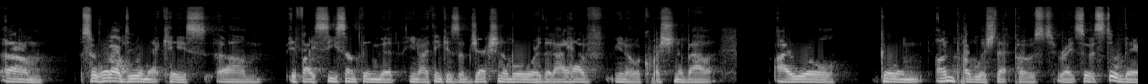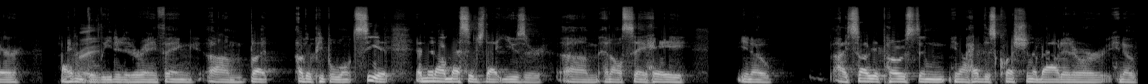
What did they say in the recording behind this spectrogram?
Um, so what I'll do in that case, um, if I see something that you know I think is objectionable or that I have you know a question about, I will go and unpublish that post. Right, so it's still there. I haven't right. deleted it or anything, um, but other people won't see it, and then I'll message that user um, and I'll say, hey, you know, I saw your post and you know I have this question about it or you know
